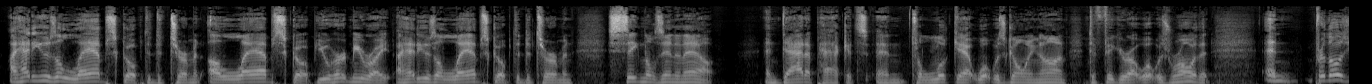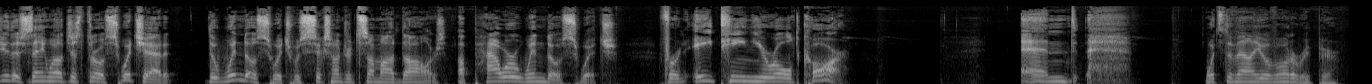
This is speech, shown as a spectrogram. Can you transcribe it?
I had to use a lab scope to determine a lab scope. You heard me right. I had to use a lab scope to determine signals in and out and data packets and to look at what was going on to figure out what was wrong with it. And for those of you that are saying, well, just throw a switch at it, the window switch was 600 some odd dollars. A power window switch for an 18 year old car. And what's the value of auto repair?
